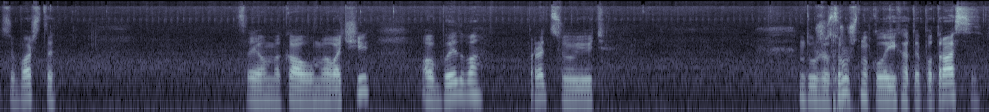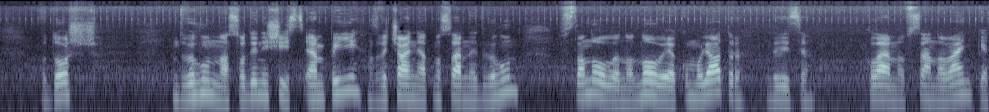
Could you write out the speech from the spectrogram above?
Все, бачите, це я вмикав омивачі, обидва працюють. Дуже зручно, коли їхати по трасі в дощ. Двигун у нас 1,6 МПІ, звичайний атмосферний двигун. Встановлено новий акумулятор. Дивіться, клеми, все новеньке.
